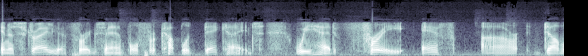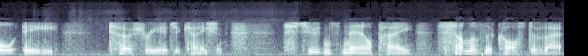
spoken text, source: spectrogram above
In Australia, for example, for a couple of decades, we had free FREE tertiary education. Students now pay some of the cost of that,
